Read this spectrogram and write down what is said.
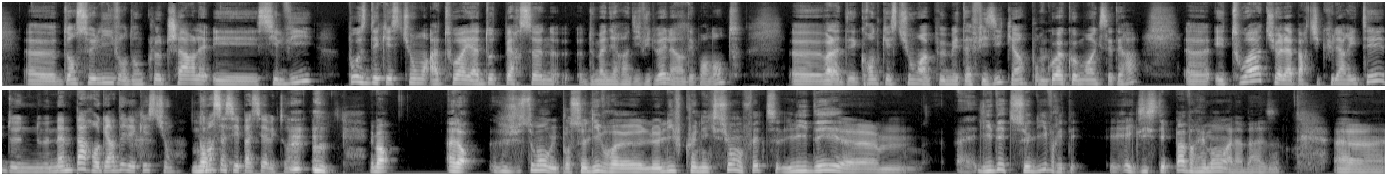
euh, dans ce livre, donc Claude Charles et Sylvie posent des questions à toi et à d'autres personnes de manière individuelle et indépendante. Euh, voilà, des grandes questions un peu métaphysiques, hein, pourquoi, comment, etc. Euh, et toi, tu as la particularité de ne même pas regarder les questions. Non. Comment ça s'est passé avec toi? Eh ben, alors, justement, oui, pour ce livre, euh, le livre Connexion, en fait, l'idée, euh, l'idée de ce livre était, existait pas vraiment à la base. Euh,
